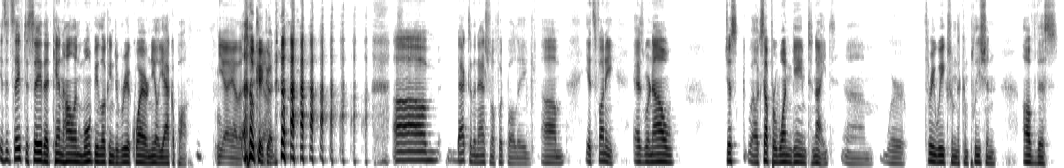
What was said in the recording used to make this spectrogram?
Is it safe to say that Ken Holland won't be looking to reacquire Nail Yakupov? Yeah, yeah, that's okay, good. um, back to the National Football League. Um, it's funny as we're now just well, except for one game tonight. Um, we're three weeks from the completion of this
